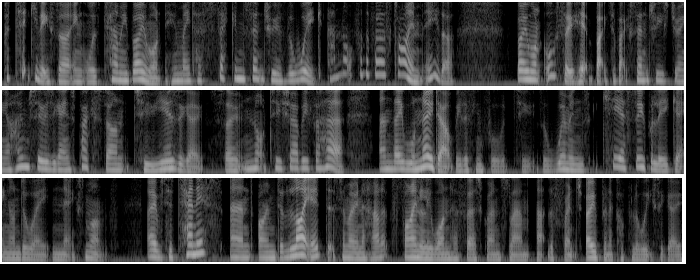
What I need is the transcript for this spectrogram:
Particularly exciting was Tammy Beaumont, who made her second century of the week, and not for the first time either. Beaumont also hit back to back centuries during a home series against Pakistan two years ago, so not too shabby for her. And they will no doubt be looking forward to the Women's Kia Super League getting underway next month. Over to tennis, and I'm delighted that Simona Halep finally won her first Grand Slam at the French Open a couple of weeks ago.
